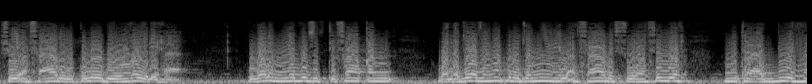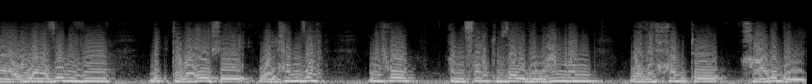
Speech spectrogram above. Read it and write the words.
في أفعال القلوب وغيرها. ولم يجز اتفاقا ولجاز نقل جميع الأفعال الثلاثية متعديها ولازمها بالتضعيف والحمزة نحو أنصرت زيدا عمرا وذهبت خالدا.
